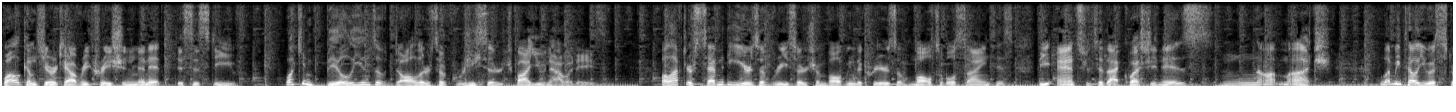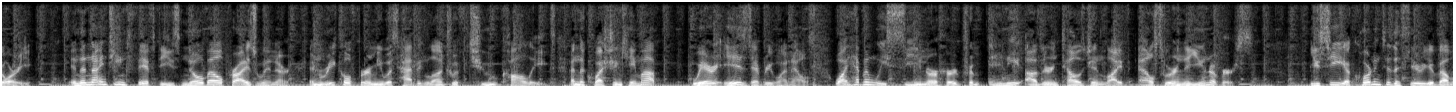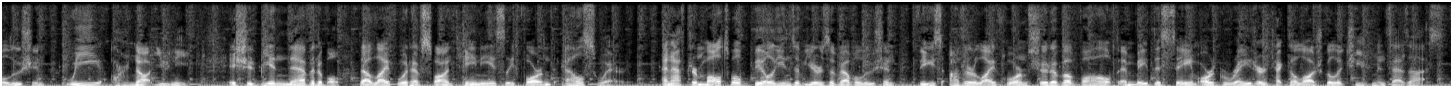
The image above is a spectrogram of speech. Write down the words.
Welcome to your Calvary Creation Minute. This is Steve. What can billions of dollars of research buy you nowadays? Well, after 70 years of research involving the careers of multiple scientists, the answer to that question is not much. Let me tell you a story. In the 1950s, Nobel Prize winner Enrico Fermi was having lunch with two colleagues, and the question came up Where is everyone else? Why haven't we seen or heard from any other intelligent life elsewhere in the universe? You see, according to the theory of evolution, we are not unique. It should be inevitable that life would have spontaneously formed elsewhere. And after multiple billions of years of evolution, these other life forms should have evolved and made the same or greater technological achievements as us.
